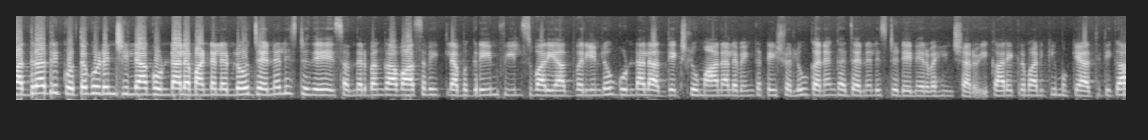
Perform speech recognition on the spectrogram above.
భద్రాద్రి కొత్తగూడెం జిల్లా గుండాల మండలంలో జర్నలిస్టు డే సందర్భంగా వాసవి క్లబ్ గ్రీన్ ఫీల్డ్స్ వారి ఆధ్వర్యంలో గుండాల అధ్యక్షులు మానాల వెంకటేశ్వర్లు ఘనంగా జర్నలిస్టు డే నిర్వహించారు. ఈ కార్యక్రమానికి ముఖ్య అతిథిగా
